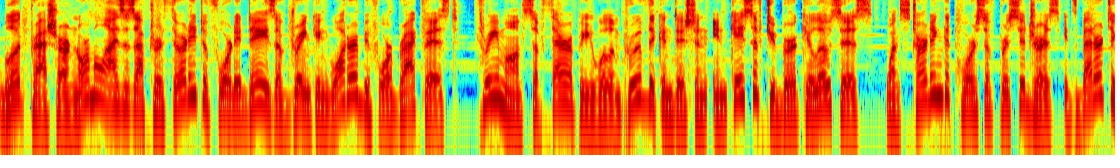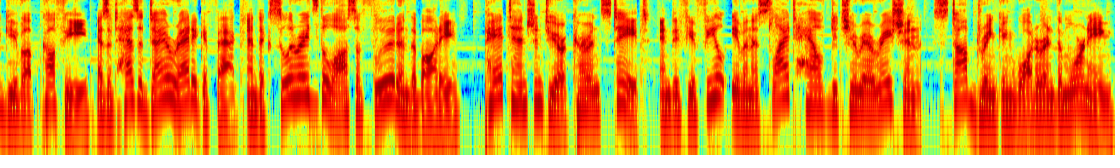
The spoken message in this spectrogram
Blood pressure normalizes after 30 to 40 days of drinking water before breakfast. Three months of therapy will improve the condition in case of tuberculosis. When starting the course of procedures, it's better to give up coffee, as it has a diuretic effect and accelerates the loss of fluid in the body. Pay attention to your current state, and if you feel even a slight health deterioration, stop drinking water in the morning.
